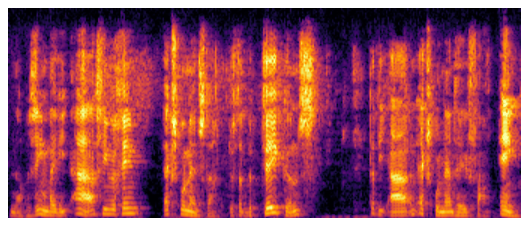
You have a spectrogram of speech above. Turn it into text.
Nou, we zien bij die a zien we geen exponent staan. Dus dat betekent dat die a een exponent heeft van 1.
